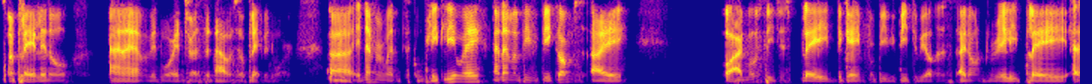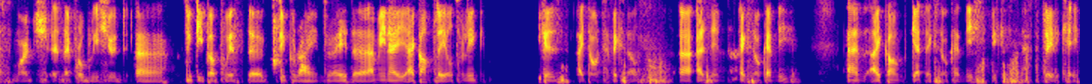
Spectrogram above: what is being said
so I play a little, and I am a bit more interested now, so I play a bit more. Uh, it never went completely away, and then when PvP comes, I well, I mostly just play the game for PvP. To be honest, I don't really play as much as I probably should uh, to keep up with the the grind. Right? Uh, I mean, I I can't play Ultra League because I don't have XL, uh, as in XL Candy, and I can't get XL Candy because you have to play the game.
